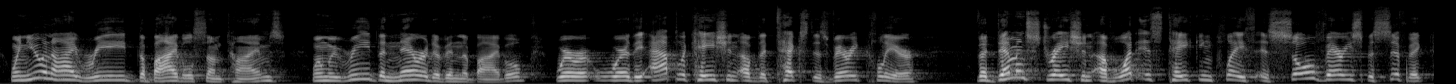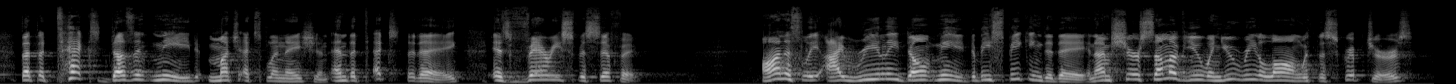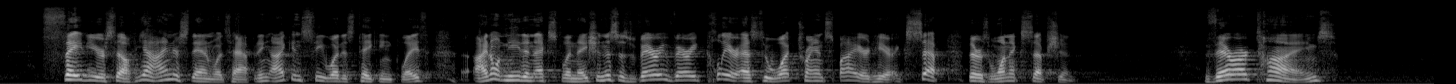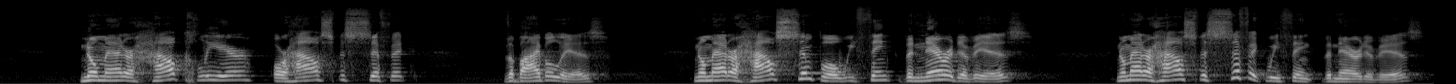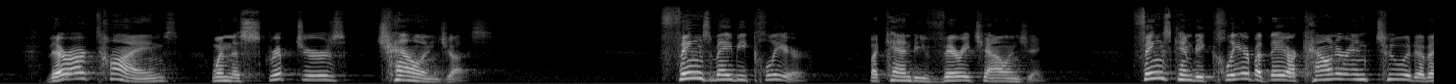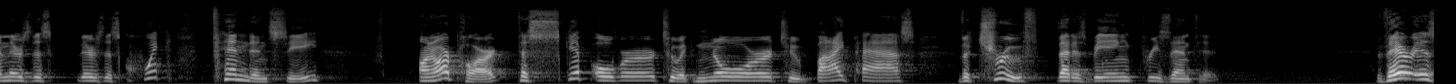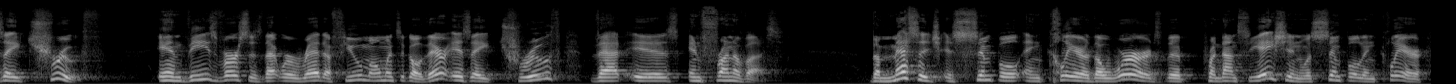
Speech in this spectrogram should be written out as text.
When you and I read the Bible sometimes, when we read the narrative in the Bible, where, where the application of the text is very clear, the demonstration of what is taking place is so very specific that the text doesn't need much explanation. And the text today is very specific. Honestly, I really don't need to be speaking today. And I'm sure some of you, when you read along with the scriptures, say to yourself, Yeah, I understand what's happening. I can see what is taking place. I don't need an explanation. This is very, very clear as to what transpired here, except there's one exception. There are times, no matter how clear or how specific the Bible is, no matter how simple we think the narrative is, no matter how specific we think the narrative is, there are times when the scriptures challenge us. Things may be clear, but can be very challenging. Things can be clear, but they are counterintuitive, and there's this, there's this quick tendency on our part to skip over, to ignore, to bypass the truth that is being presented. There is a truth in these verses that were read a few moments ago. There is a truth that is in front of us. The message is simple and clear. The words, the pronunciation was simple and clear.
